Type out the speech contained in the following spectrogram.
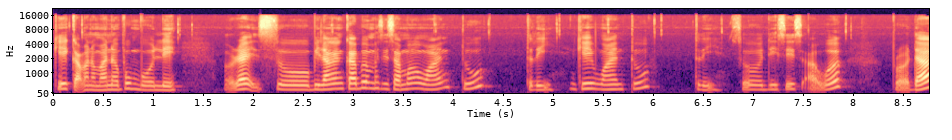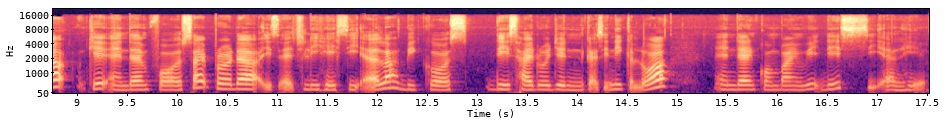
Okay kat mana-mana pun boleh. Alright so bilangan carbon masih sama 1, 2, 3. Okay 1, 2, 3. So this is our product okay and then for side product is actually HCl lah because this hydrogen kat sini keluar and then combine with this Cl here.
